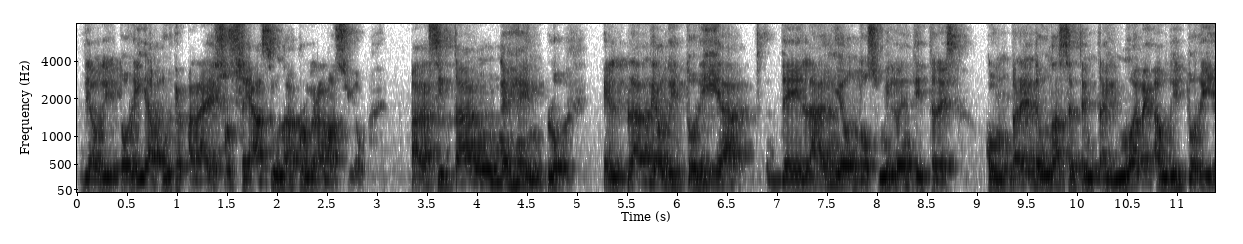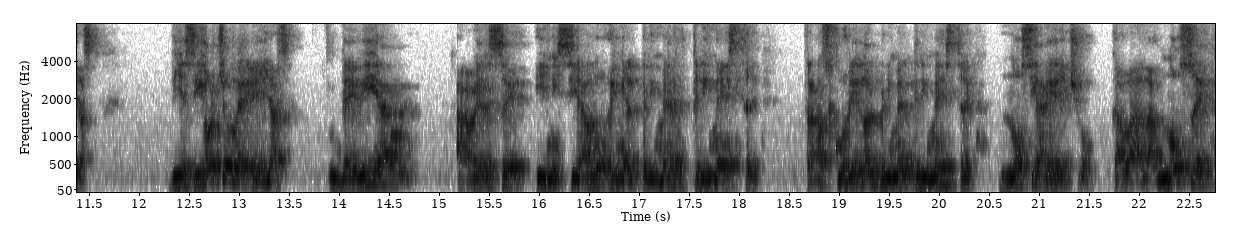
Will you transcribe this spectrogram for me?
de auditoría, porque para eso se hace una programación. Para citar un ejemplo, el plan de auditoría del año 2023 comprende unas 79 auditorías. 18 de ellas debían haberse iniciado en el primer trimestre. Transcurrido el primer trimestre, no se ha hecho cabada. No sé,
